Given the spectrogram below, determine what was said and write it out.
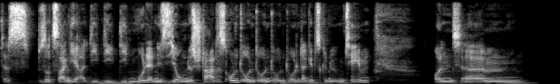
das sozusagen die, die, die, die Modernisierung des Staates und, und, und, und, und, da gibt es genügend Themen. Und ähm,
